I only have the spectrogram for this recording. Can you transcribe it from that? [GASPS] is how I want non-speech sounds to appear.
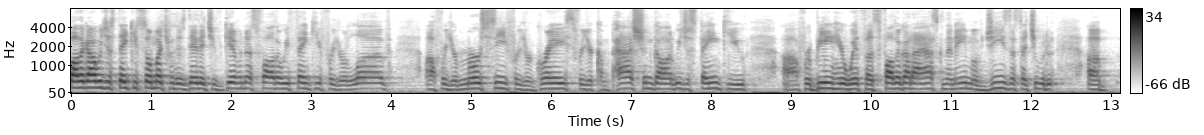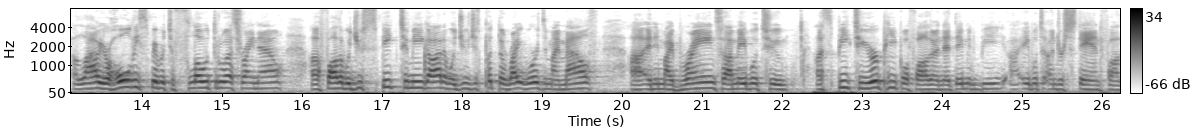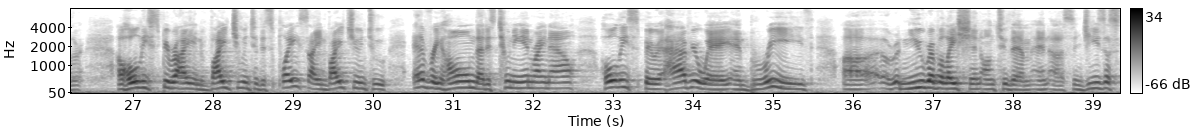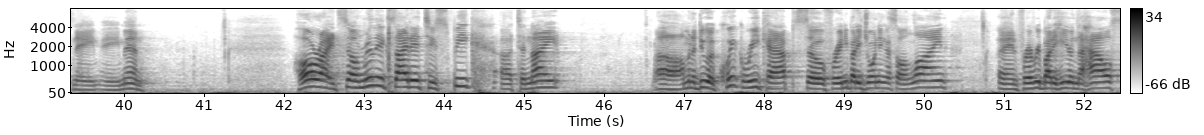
Father God, we just thank you so much for this day that you've given us. Father, we thank you for your love uh, for your mercy, for your grace, for your compassion, God. We just thank you uh, for being here with us. Father God, I ask in the name of Jesus that you would uh, allow your Holy Spirit to flow through us right now. Uh, Father, would you speak to me, God, and would you just put the right words in my mouth uh, and in my brain so I'm able to uh, speak to your people, Father, and that they may be able to understand, Father. Holy Spirit, I invite you into this place. I invite you into every home that is tuning in right now. Holy Spirit, have your way and breathe uh, a new revelation onto them and us. In Jesus' name, amen. All right, so I'm really excited to speak uh, tonight. Uh, I'm going to do a quick recap. So, for anybody joining us online and for everybody here in the house,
